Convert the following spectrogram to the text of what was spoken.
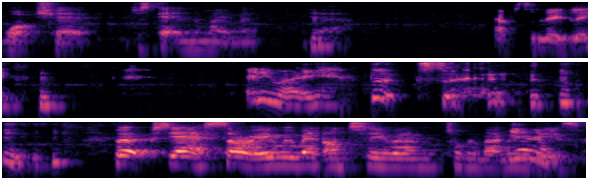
watch it. Just get in the moment. Yeah. Absolutely. anyway, books. books, yeah, sorry. We went on to um, talking about movies.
